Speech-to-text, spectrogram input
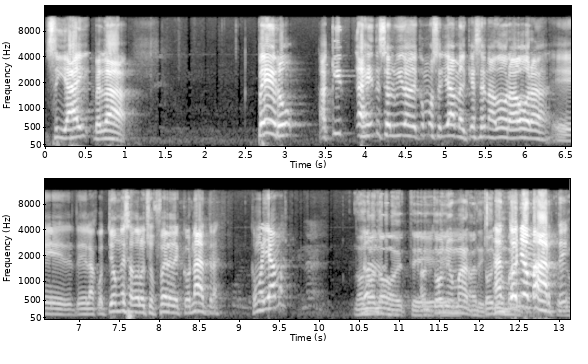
si hay, ¿verdad? Pero aquí la gente se olvida de cómo se llama el que es senador ahora, eh, de la cuestión esa de los choferes de Conatra. ¿Cómo se llama? No, no, no. Este, Antonio Marte. Antonio, Marte,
